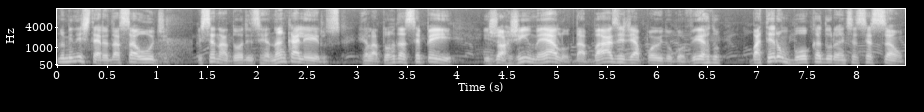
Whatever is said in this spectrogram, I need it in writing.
no Ministério da Saúde. Os senadores Renan Calheiros, relator da CPI, e Jorginho Melo, da base de apoio do governo, bateram boca durante a sessão.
